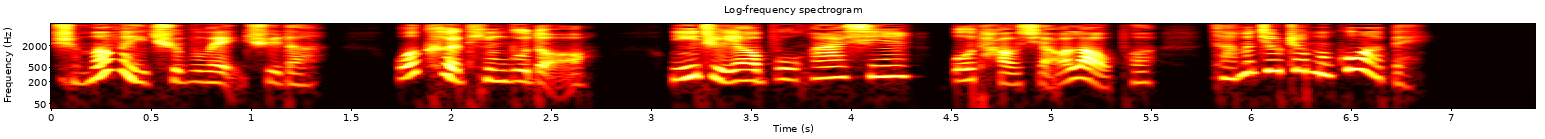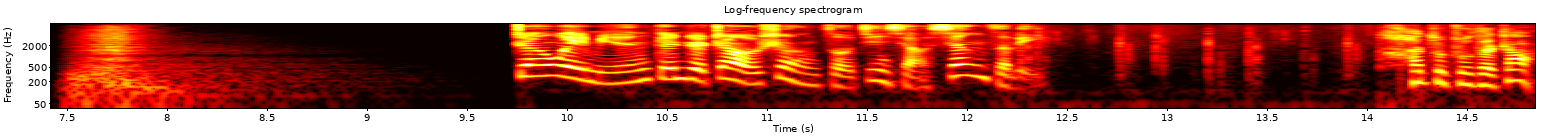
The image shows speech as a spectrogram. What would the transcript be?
什么委屈不委屈的，我可听不懂。你只要不花心，不讨小老婆，咱们就这么过呗。”张卫民跟着赵胜走进小巷子里，他就住在这儿。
